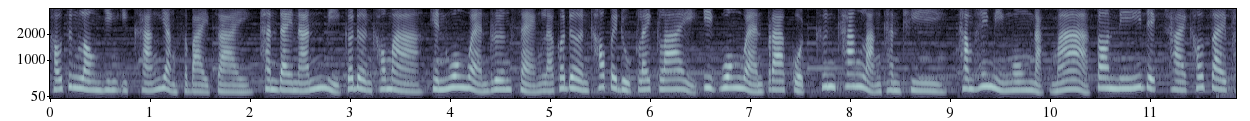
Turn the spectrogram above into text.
เขาจึงลองยิงอีกครั้งอย่างสบายใจ ทันใดนั้นหมีก็เดินเข้ามา เห็นวงแหวนเรืองแสงแล้วก็เดินเข้าไปดูใกล้ๆ อีกวงแหวนปรากฏขึ้นข้างหลังทันทีทำให้หมีงงหนักมาก ตอนนี้เด็กชายเข้าใจพ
